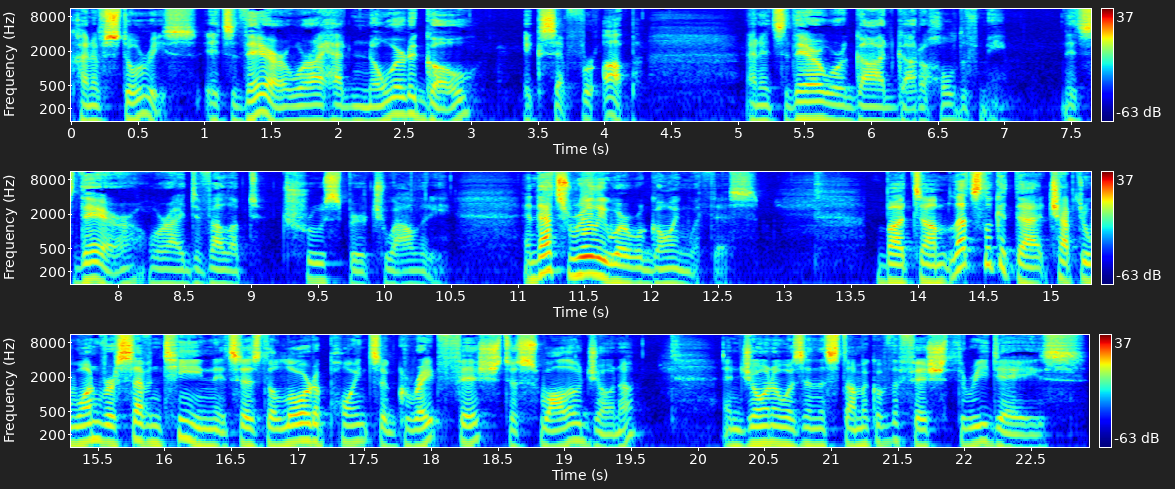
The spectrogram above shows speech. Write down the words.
kind of stories. It's there where I had nowhere to go except for up, and it's there where God got a hold of me. It's there where I developed true spirituality. And that's really where we're going with this. But um, let's look at that. Chapter 1, verse 17, it says, The Lord appoints a great fish to swallow Jonah and Jonah was in the stomach of the fish three days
